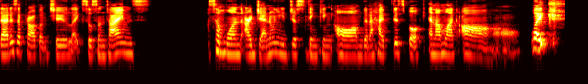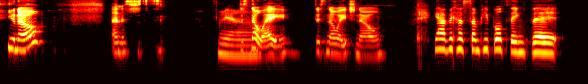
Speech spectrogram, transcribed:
that is a problem too like so sometimes someone are genuinely just thinking oh i'm gonna hype this book and i'm like oh like you know and it's just Yeah. there's no way there's no way no. Yeah, because some people think that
